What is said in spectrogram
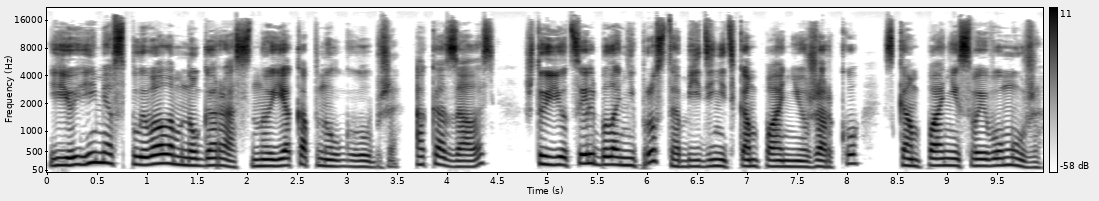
Ее имя всплывало много раз, но я копнул глубже. Оказалось, что ее цель была не просто объединить компанию Жарко с компанией своего мужа,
